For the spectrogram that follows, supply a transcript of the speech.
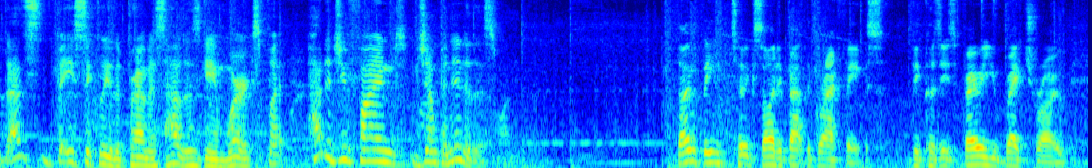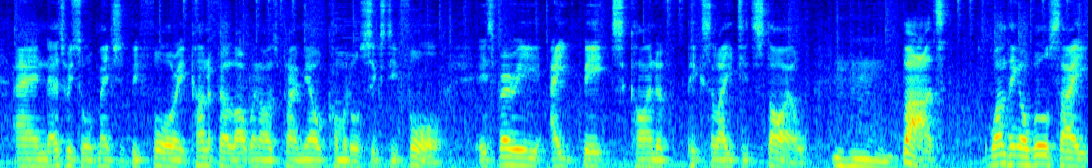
that's basically the premise how this game works, but how did you find jumping into this one? Don't be too excited about the graphics because it's very retro and as we sort of mentioned before it kind of felt like when I was playing the old Commodore 64 it's very 8-bit kind of pixelated style mm-hmm. but one thing I will say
